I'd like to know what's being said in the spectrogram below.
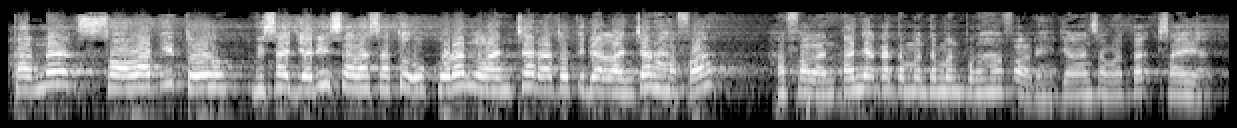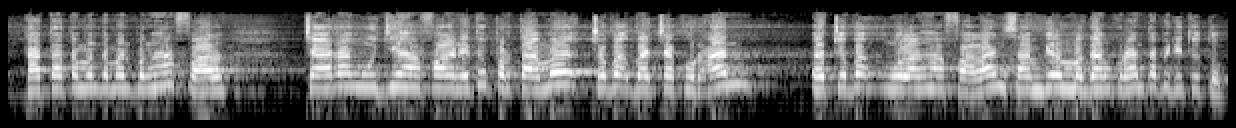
Karena sholat itu bisa jadi salah satu ukuran lancar atau tidak lancar hafal, hafalan. Tanya ke teman-teman penghafal deh, jangan sama saya. Kata teman-teman penghafal, cara nguji hafalan itu pertama coba baca Quran, eh, coba ngulang hafalan sambil megang Quran tapi ditutup.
